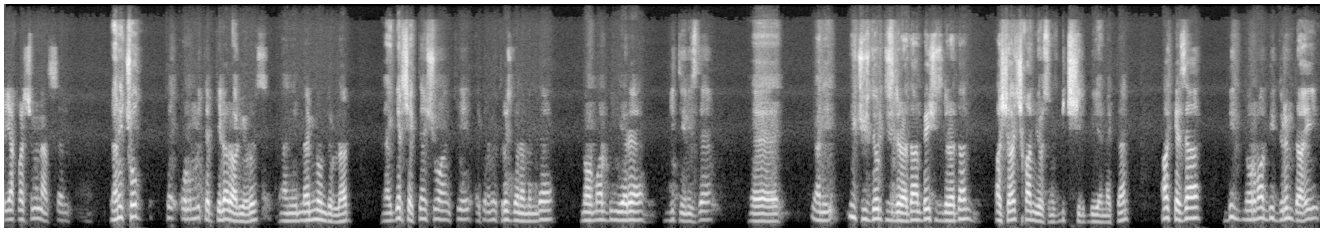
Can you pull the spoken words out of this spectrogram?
yaklaşımı nasıl? Yani çok te- olumlu tepkiler alıyoruz. Yani memnundurlar. Yani gerçekten şu anki ekonomik kriz döneminde normal bir yere gittiğinizde e, yani 300-400 liradan 500 liradan aşağı çıkamıyorsunuz bir kişilik bir yemekten. Hakeza bir normal bir dürüm dahi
